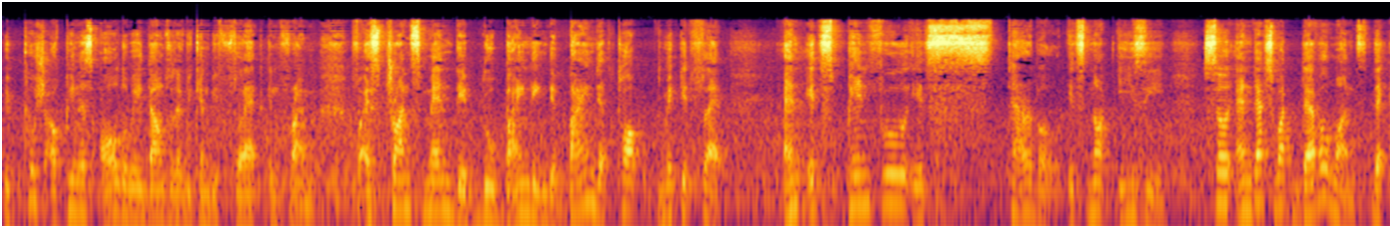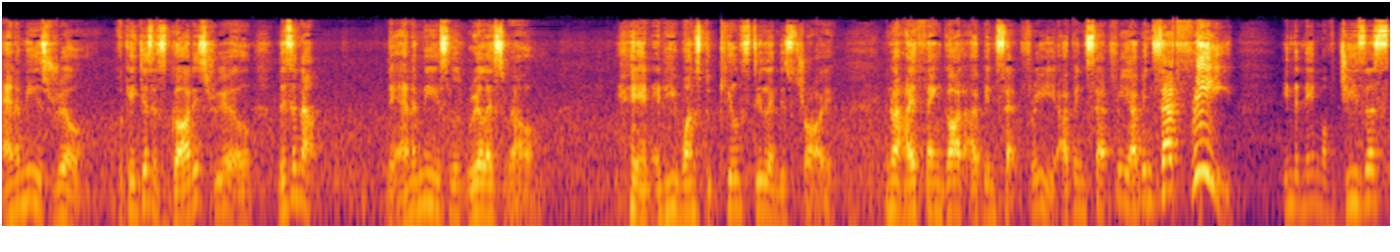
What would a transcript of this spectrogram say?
we push our penis all the way down so that we can be flat in front. For as trans men, they do binding. They bind their top to make it flat. And it's painful, it's terrible, it's not easy. So, and that's what devil wants. The enemy is real. Okay, just as God is real, listen up. The enemy is real as well. And, and he wants to kill, steal, and destroy. You know, I thank God I've been set free. I've been set free. I've been set free in the name of Jesus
